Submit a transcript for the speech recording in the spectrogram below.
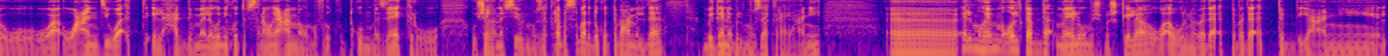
و... وعندي وقت إلى حد ما. لو إني كنت في ثانوية عامة والمفروض كنت أكون بذاكر و... وشغل نفسي بالمذاكرة بس برضو كنت بعمل ده بجانب المذاكرة يعني. آه المهم قلت أبدأ ماله مش مشكلة. وأول ما بدأت بدأت يعني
